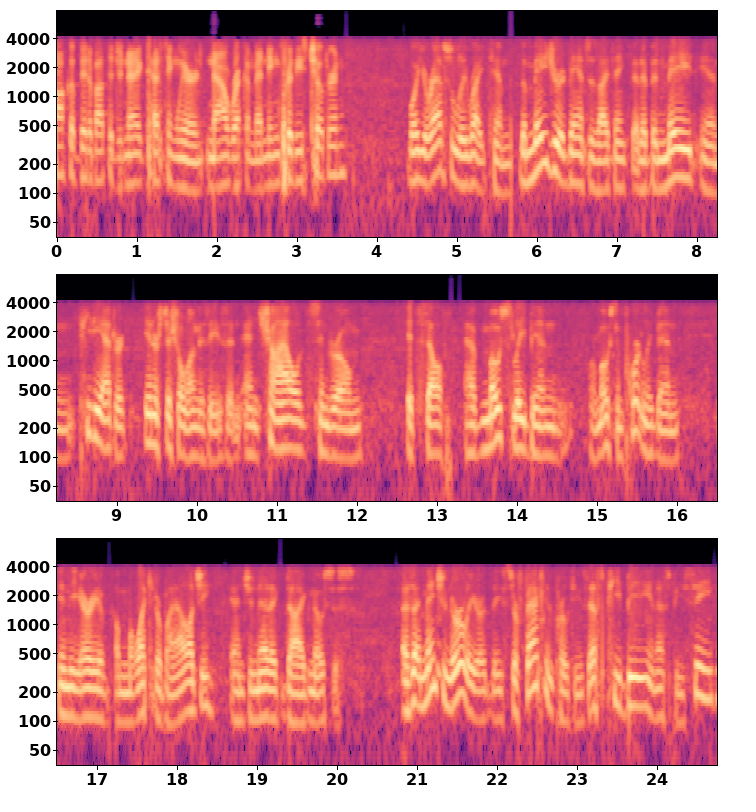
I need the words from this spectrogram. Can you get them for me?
talk a bit about the genetic testing we are now recommending for these children? Well, you're absolutely right, Tim. The major advances, I think, that have been made in pediatric interstitial lung disease and, and child syndrome itself have mostly been, or most importantly, been in the area of molecular biology and genetic diagnosis. As I mentioned earlier, the surfactant proteins, SPB and SPC,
